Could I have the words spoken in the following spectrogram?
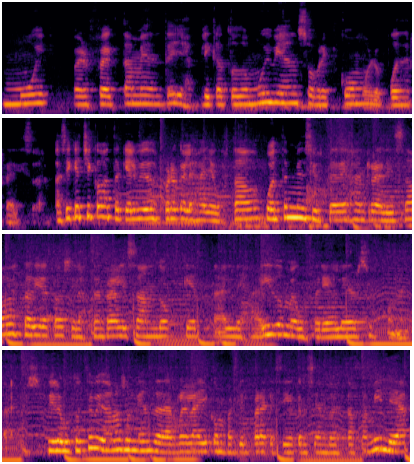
muy perfectamente y explica todo muy bien sobre cómo lo pueden realizar. Así que chicos, hasta aquí el video, espero que les haya gustado. Cuéntenme si ustedes han realizado esta dieta o si la están realizando, qué tal les ha ido, me gustaría leer sus comentarios. Si les gustó este video no se olviden de darle like y compartir para que siga creciendo esta familia.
